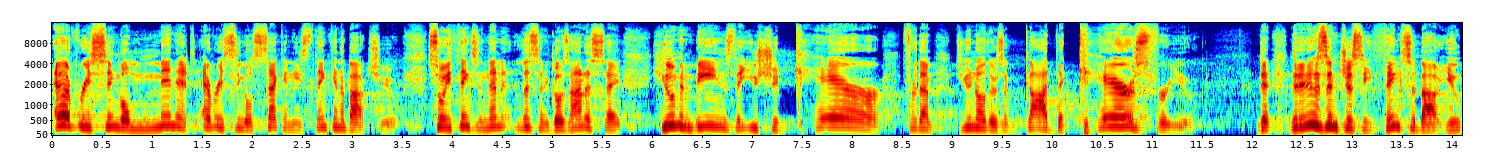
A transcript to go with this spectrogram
every single minute, every single second. He's thinking about you. So he thinks, and then listen, it goes on to say, human beings that you should care for them. Do you know there's a God that cares for you? That, that it isn't just he thinks about you,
